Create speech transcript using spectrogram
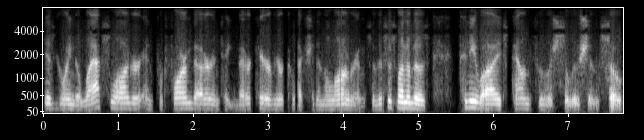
is going to last longer and perform better and take better care of your collection in the long run. So this is one of those penny wise, pound foolish solutions. So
